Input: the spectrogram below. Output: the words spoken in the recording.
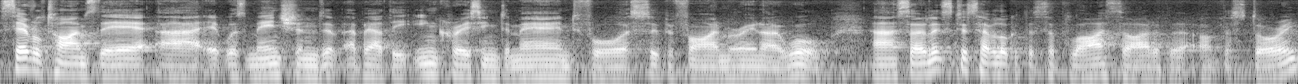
several times there uh, it was mentioned about the increasing demand for superfine merino wool. Uh, so, let's just have a look at the supply side of the, of the story.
